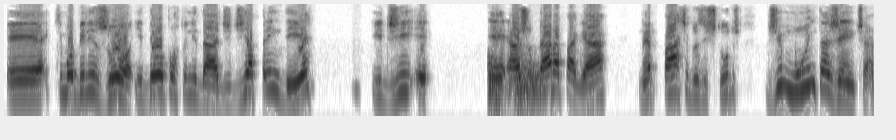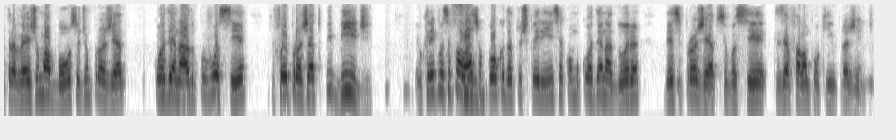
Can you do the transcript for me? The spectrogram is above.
é, que mobilizou e deu oportunidade de aprender e de é, é, ajudar a pagar né, parte dos estudos de muita gente, através de uma bolsa, de um projeto coordenado por você, que foi o projeto PIBID. Eu queria que você falasse Sim. um pouco da tua experiência como coordenadora desse projeto, se você quiser falar um pouquinho para a gente.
